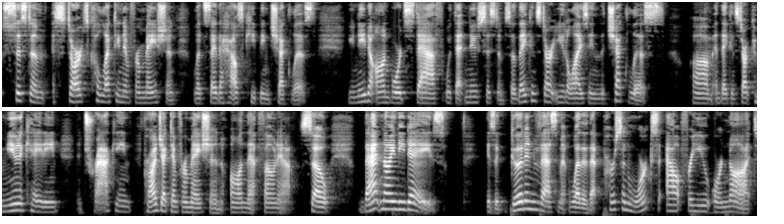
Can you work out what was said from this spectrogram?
system starts collecting information, let's say the housekeeping checklist, you need to onboard staff with that new system so they can start utilizing the checklists um, and they can start communicating and tracking project information on that phone app. So that 90 days is a good investment, whether that person works out for you or not.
